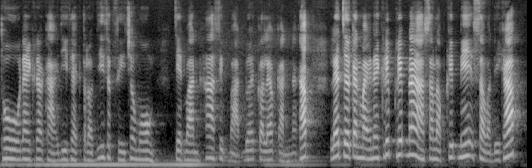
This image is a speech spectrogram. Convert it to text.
โทรในเครือข่าย d t แทตลอด 24 ชั่วโมง 7 วัน 50 บาทด้วยก็แล้วกันนะครับ แล้วเจอกันใหม่ในคลิปคลิปหน้าสำหรับคลิปนี้ สวัสดีครับ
